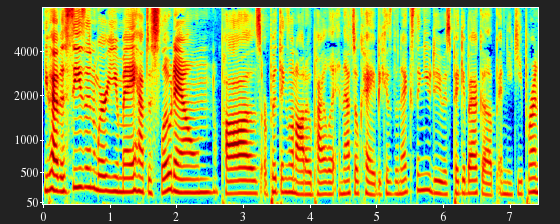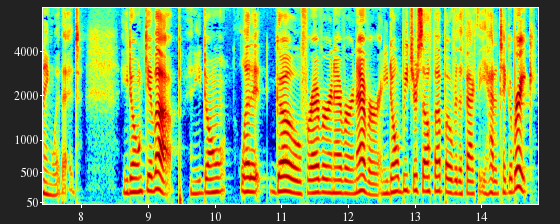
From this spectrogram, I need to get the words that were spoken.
you have a season where you may have to slow down, pause, or put things on autopilot, and that's okay because the next thing you do is pick it back up and you keep running with it. You don't give up and you don't let it go forever and ever and ever, and you don't beat yourself up over the fact that you had to take a break.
